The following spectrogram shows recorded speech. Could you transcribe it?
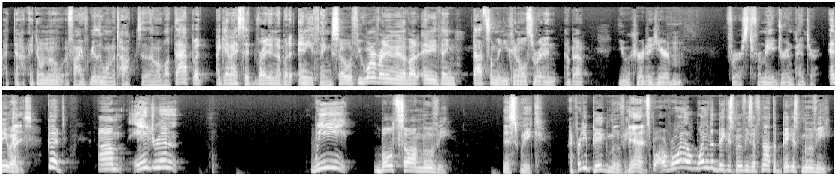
I don't know if I really want to talk to them about that. But again, I said write in about anything. So if you want to write in about anything, that's something you can also write in about. You heard it here Mhm. first from Adrian Pinter. Anyway, Nice. good. Um, Adrian, we both saw a movie this week, a pretty big movie. Yeah. It's one of, one of the biggest movies, if not the biggest movie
